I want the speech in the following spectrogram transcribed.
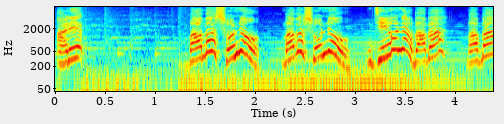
আরে বাবা, শোনো বাবা, শোনো, যেও না, বাবা বাবা।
